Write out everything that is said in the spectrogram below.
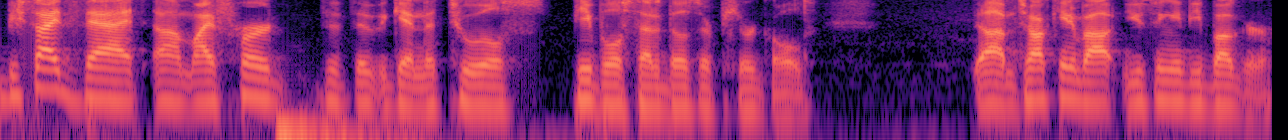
besides that, um, I've heard that the, again the tools people have said those are pure gold. I'm talking about using a debugger.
